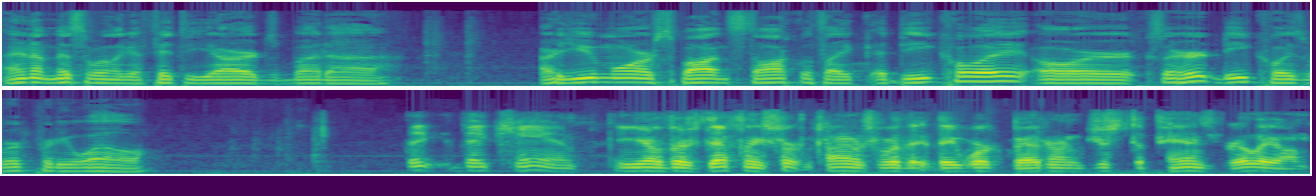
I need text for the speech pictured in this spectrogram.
I ended up missing one like at 50 yards. But uh, are you more spot and stock with like a decoy, or because I heard decoys work pretty well? They they can. You know, there's definitely certain times where they, they work better, and it just depends really on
